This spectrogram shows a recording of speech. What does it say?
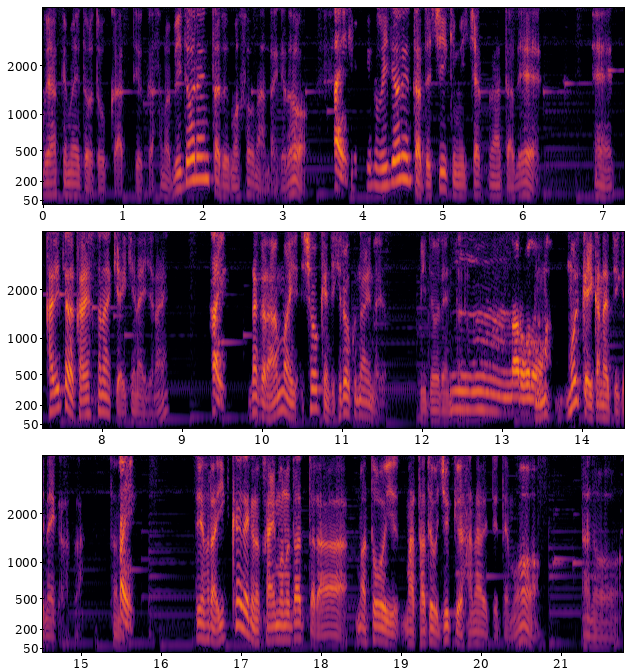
500メートルとかっていうか、そのビデオレンタルもそうなんだけど、はい。結局ビデオレンタルって地域密着型で、えー借りたら返さなきゃいけないじゃない？はい。だからあんまり証券って広くないのよ、ビデオレンタル。うーん、なるほど。まもう一回行かないといけないからさ。そのはい。で、ほら、1回だけの買い物だったら、まあ、遠い、まあ、例えば10キロ離れてても、あの、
